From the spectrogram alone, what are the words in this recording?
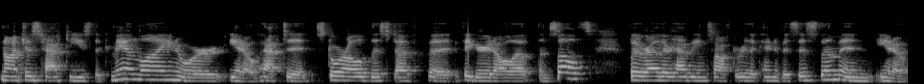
not just have to use the command line or you know have to store all of this stuff uh, figure it all out themselves but rather having software that kind of assists them and you know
